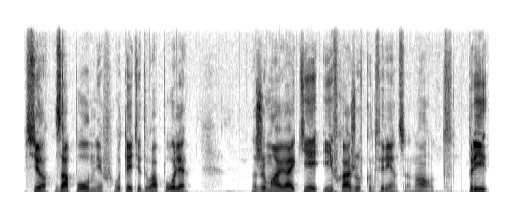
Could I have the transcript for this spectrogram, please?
Все, заполнив вот эти два поля, нажимаю ОК и вхожу в конференцию. Но вот при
